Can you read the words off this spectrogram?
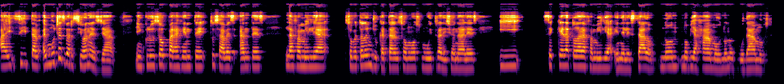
hay sí, hay muchas versiones ya, incluso para gente, tú sabes, antes la familia, sobre todo en Yucatán, somos muy tradicionales y se queda toda la familia en el estado, no no viajamos, no nos mudamos,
